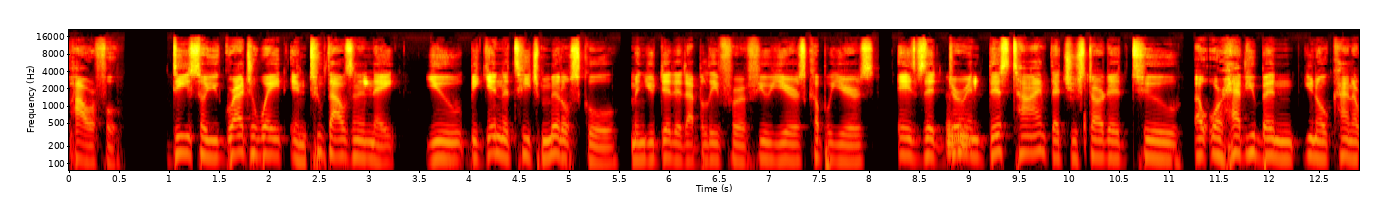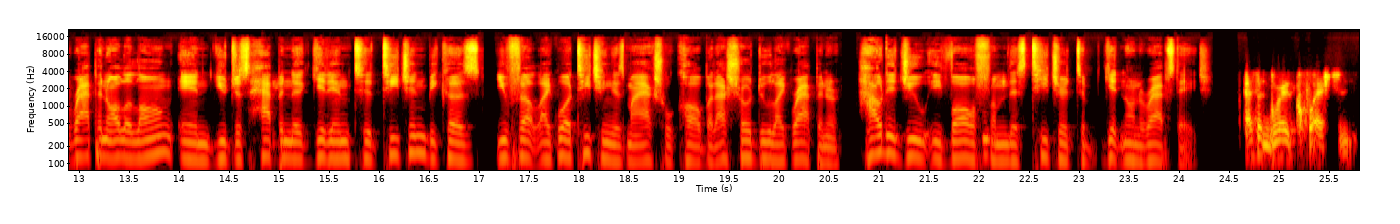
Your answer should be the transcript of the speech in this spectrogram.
Powerful. D, so you graduate in 2008. You begin to teach middle school, I mean, you did it, I believe, for a few years, couple years. Is it mm-hmm. during this time that you started to, uh, or have you been, you know, kind of rapping all along and you just happened to get into teaching because you felt like, well, teaching is my actual call, but I sure do like rapping? Or how did you evolve from this teacher to getting on the rap stage? That's a great question.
